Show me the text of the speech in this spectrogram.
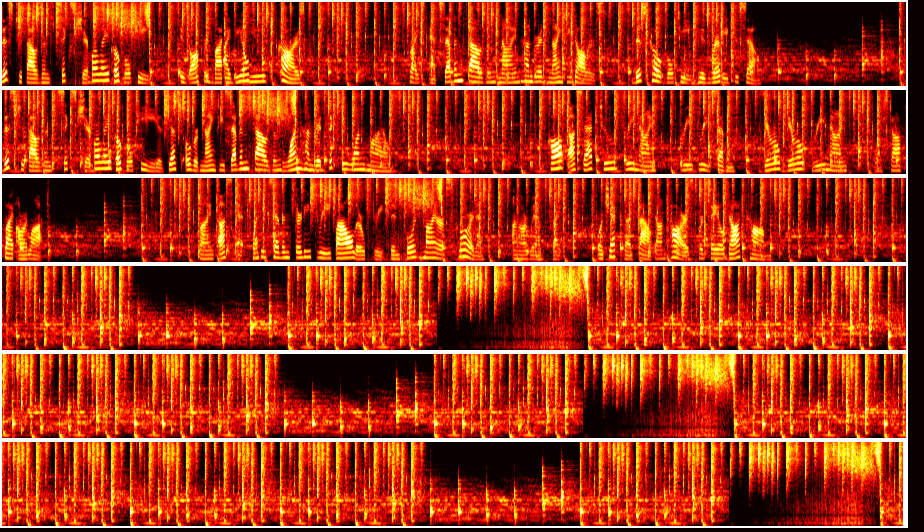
This 2006 Chevrolet Cobalt T is offered by Ideal Used Cars. Price at $7,990. This Cobalt T is ready to sell. This 2006 Chevrolet Cobalt T is just over 97,161 miles. Call us at 239-337-0039 or stop by our lot. Find us at 2733 Fowler Street in Fort Myers, Florida on our website or check us out on carsforsale.com. Thank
